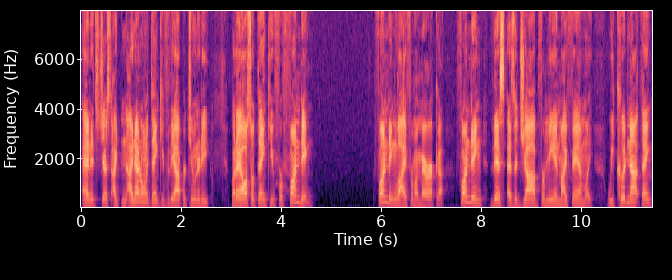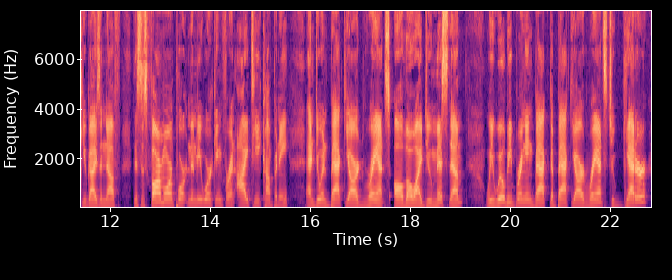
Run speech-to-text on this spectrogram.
And it's just, I, I not only thank you for the opportunity, but I also thank you for funding, funding Live from America, funding this as a job for me and my family. We could not thank you guys enough. This is far more important than me working for an IT company and doing backyard rants, although I do miss them. We will be bringing back the backyard rants to GETTR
